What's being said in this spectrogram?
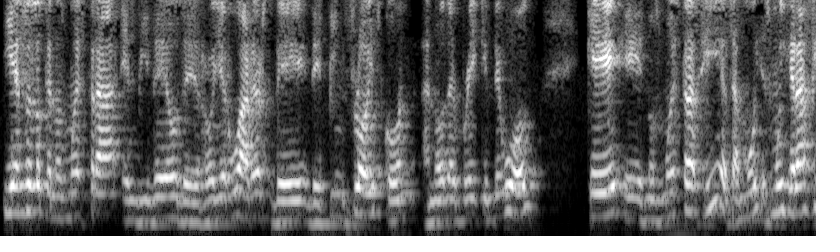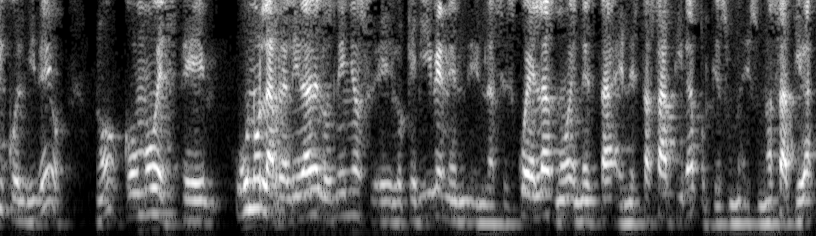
Y eso es lo que nos muestra el video de Roger Waters de, Pink Floyd con Another Break in the Wall, que eh, nos muestra así, o sea, muy, es muy gráfico el video, ¿no? Cómo este, uno, la realidad de los niños, eh, lo que viven en, las escuelas, ¿no? En esta, en esta sátira, porque es una, es una sátira.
